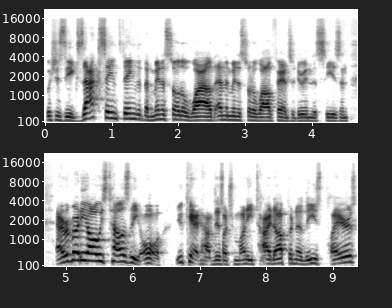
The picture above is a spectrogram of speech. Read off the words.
Which is the exact same thing that the Minnesota Wild and the Minnesota Wild fans are doing this season. Everybody always tells me, oh, you can't have this much money tied up into these players.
